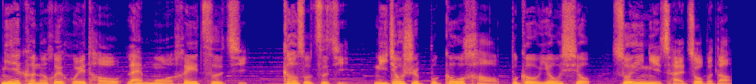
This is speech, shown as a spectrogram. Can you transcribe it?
你也可能会回头来抹黑自己，告诉自己你就是不够好、不够优秀，所以你才做不到。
